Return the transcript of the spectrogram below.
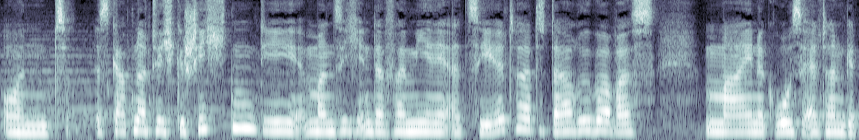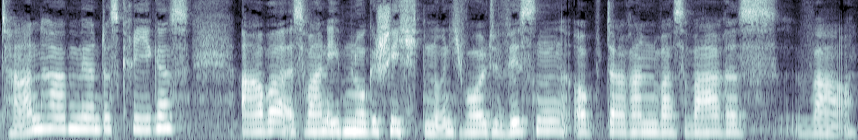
Und es gab natürlich Geschichten, die man sich in der Familie erzählt hat, darüber, was meine Großeltern getan haben während des Krieges. Aber es waren eben nur Geschichten und ich wollte wissen, ob daran was Wahres war.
